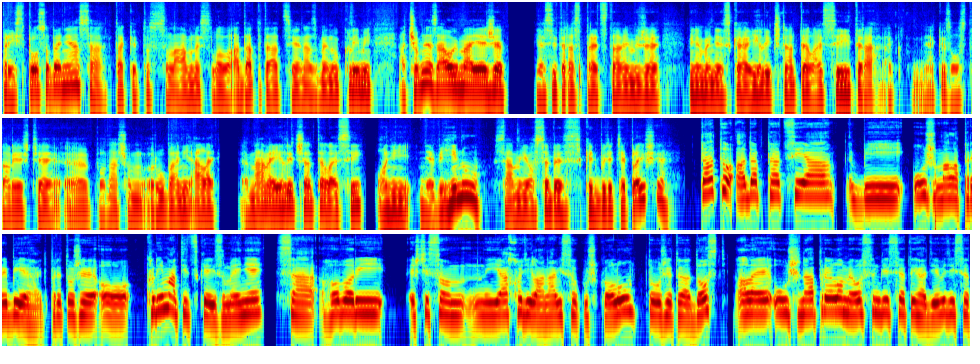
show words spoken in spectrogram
prispôsobenia sa, takéto slávne slovo adaptácia na zmenu klímy. A čo mňa zaujíma je, že ja si teraz predstavím, že my máme dneska ihličnaté lesy, teda ak nejaké zostali ešte e, po našom rúbaní, ale máme ihličnaté lesy, oni nevyhynú sami o sebe, keď bude teplejšie? Táto adaptácia by už mala prebiehať, pretože o klimatickej zmene sa hovorí ešte som ja chodila na vysokú školu, to už je teda dosť, ale už na prelome 80. a 90.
